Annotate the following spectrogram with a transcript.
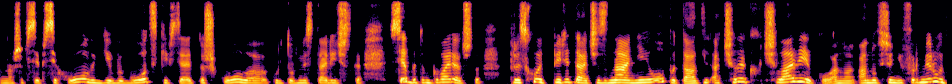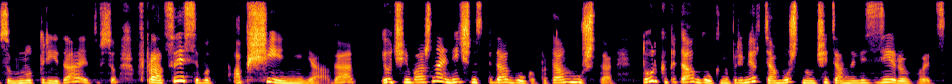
Наши все психологи, Выгодский, вся эта школа культурно-историческая, все об этом говорят, что происходит передача знаний и опыта от, от человека к человеку. Оно, оно все не формируется внутри, да, это все в процессе вот общения, да, и очень важна личность педагога, потому что только педагог, например, тебя может научить анализировать,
